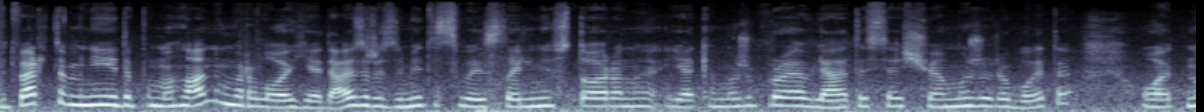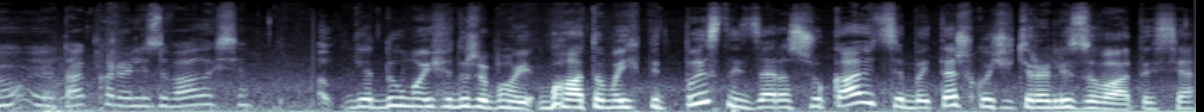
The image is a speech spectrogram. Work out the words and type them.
відверто мені допомогла нумерологія, да, зрозуміти свої сильні сторони, як я можу проявлятися, що я можу робити. От ну і так реалізувалася. Я думаю, що дуже багато моїх підписниць зараз шукають себе і теж хочуть реалізуватися.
